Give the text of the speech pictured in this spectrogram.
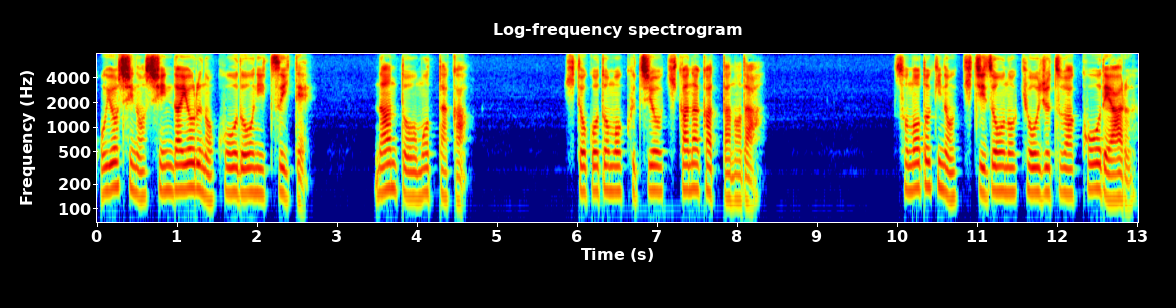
およしの死んだ夜の行動について、何と思ったか、一言も口を聞かなかったのだ。その時の吉蔵の供述はこうである。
